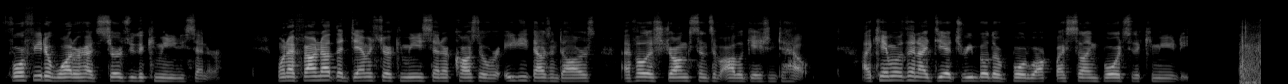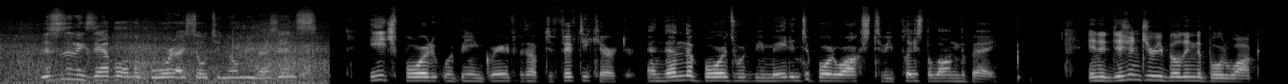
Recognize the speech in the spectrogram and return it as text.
Four feet of water had surged through the community center. When I found out that damage to our community center cost over $80,000, I felt a strong sense of obligation to help. I came up with an idea to rebuild our boardwalk by selling boards to the community. This is an example of a board I sold to Normandy residents. Each board would be engraved with up to 50 characters, and then the boards would be made into boardwalks to be placed along the bay. In addition to rebuilding the boardwalk,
